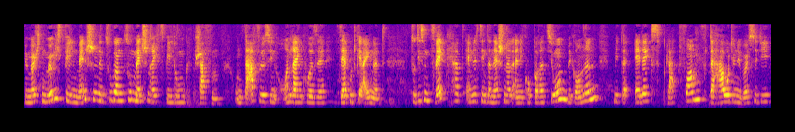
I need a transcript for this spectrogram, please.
Wir möchten möglichst vielen Menschen den Zugang zu Menschenrechtsbildung schaffen und dafür sind Online-Kurse sehr gut geeignet. Zu diesem Zweck hat Amnesty International eine Kooperation begonnen mit der edX-Plattform der Harvard University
